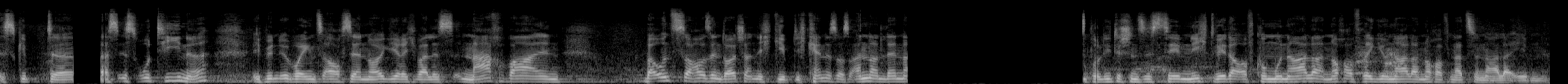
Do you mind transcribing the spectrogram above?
es gibt äh, das ist Routine. Ich bin übrigens auch sehr neugierig, weil es Nachwahlen bei uns zu Hause in Deutschland nicht gibt. Ich kenne es aus anderen Ländern politischen System nicht, weder auf kommunaler noch auf regionaler noch auf nationaler Ebene.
